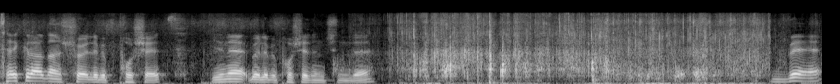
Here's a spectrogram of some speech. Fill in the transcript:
Tekrardan şöyle bir poşet. Yine böyle bir poşetin içinde. Ve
